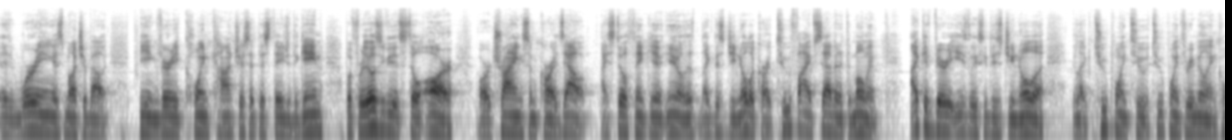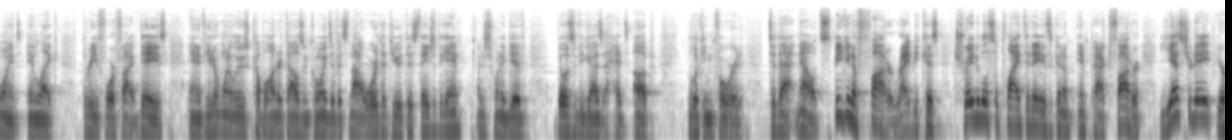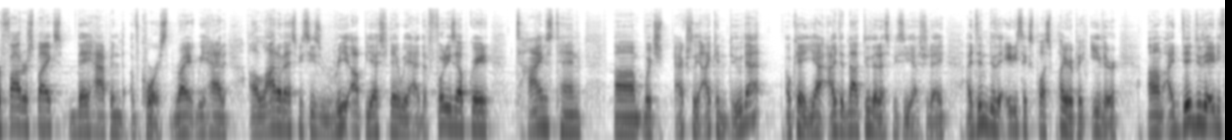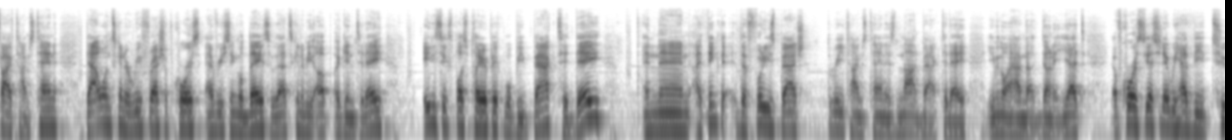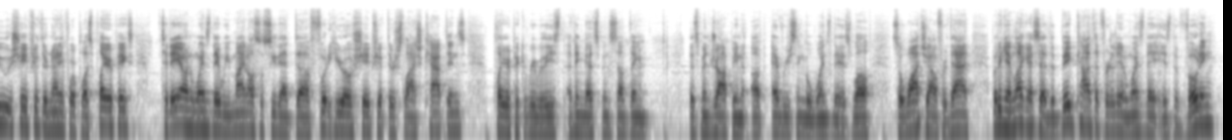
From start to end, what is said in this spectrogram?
worrying as much about being very coin conscious at this stage of the game. But for those of you that still are or trying some cards out, I still think you know like this Ginola card, two five seven at the moment. I could very easily see this Ginola in like 2.2, 2.3 million coins in like three, four, five days. And if you don't want to lose a couple hundred thousand coins, if it's not worth it to you at this stage of the game, I just want to give those of you guys a heads up looking forward to that. Now, speaking of fodder, right? Because tradable supply today is going to impact fodder. Yesterday, your fodder spikes, they happened, of course, right? We had a lot of SBCs re-up yesterday. We had the futties upgrade times 10, um, which actually I can do that. Okay, yeah, I did not do that SBC yesterday. I didn't do the 86 plus player pick either. Um, I did do the 85 times 10. That one's going to refresh, of course, every single day. So that's going to be up again today. 86 plus player pick will be back today. And then I think that the futties batch 3 times 10 is not back today, even though I have not done it yet. Of course, yesterday we had the two Shapeshifter 94 plus player picks. Today on Wednesday, we might also see that uh, FUT Hero Shapeshifter slash Captains player pick re-released. I think that's been something that's been dropping up every single Wednesday as well. So watch out for that. But again, like I said, the big content for today on Wednesday is the voting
